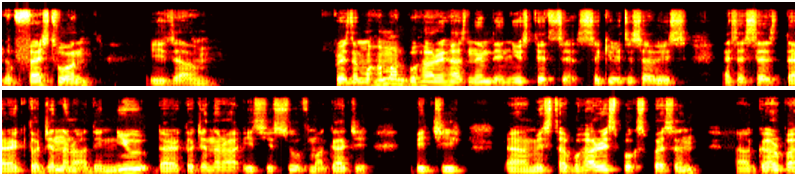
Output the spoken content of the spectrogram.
the first one is um, President Muhammad Buhari has named the new State Security Service SSS Director General. The new Director General is Yusuf Magaji Bichi. Uh, Mr. Buhari spokesperson uh, Garba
